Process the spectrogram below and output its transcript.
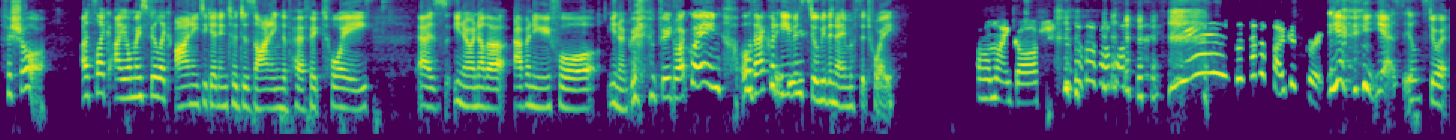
for sure. It's like I almost feel like I need to get into designing the perfect toy as, you know, another avenue for, you know, Boudoir Queen. Or that could even still be the name of the toy. Oh my gosh. yes, let's have a focus group. Yeah, yes, let's do it.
